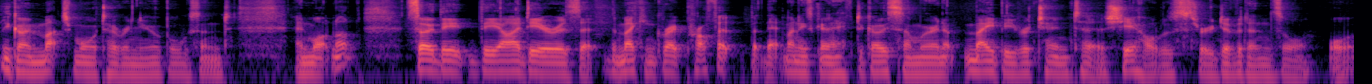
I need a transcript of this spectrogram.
they're going much more to renewables and and whatnot. So the the idea is that they're making great profit, but that money's going to have to go somewhere, and it may be returned to shareholders through dividends or or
